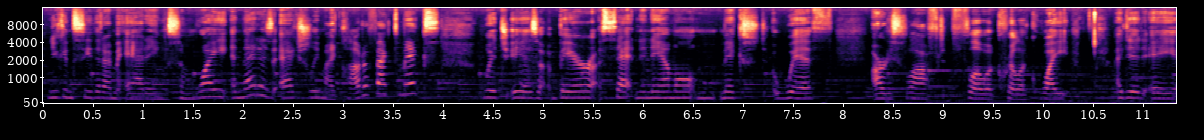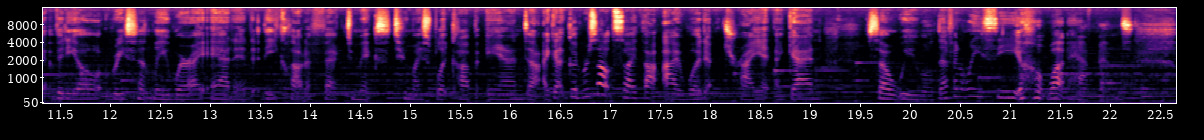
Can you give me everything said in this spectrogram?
And you can see that I'm adding some white, and that is actually my Cloud Effect mix, which is Behr satin enamel mixed with Artist Loft Flow Acrylic White. I did a video recently where I added the Cloud Effect mix to my split cup and uh, I got good results, so I thought I would try it again. So we will definitely see what happens.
